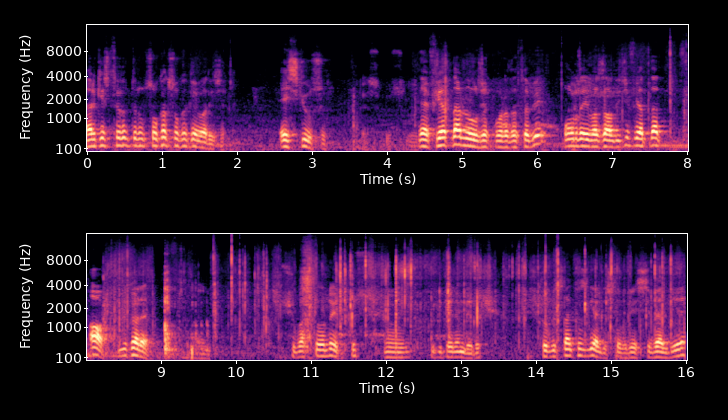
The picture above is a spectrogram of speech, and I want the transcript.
Herkes tırım tırım sokak sokak ev arayacak. Eski usul. Eski usul. Yani fiyatlar ne olacak bu arada tabi? Orada ev azaldığı için fiyatlar alt, yukarı. Şubat'ta oradaydık biz. Bir gidelim dedik. Kıbrıs'tan kız geldi işte buraya Sibel diye.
